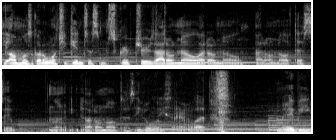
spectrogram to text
he almost gonna want you to get into some scriptures. I don't know. I don't know. I don't know if that's it. I, I don't know if that's even what he's saying, but maybe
